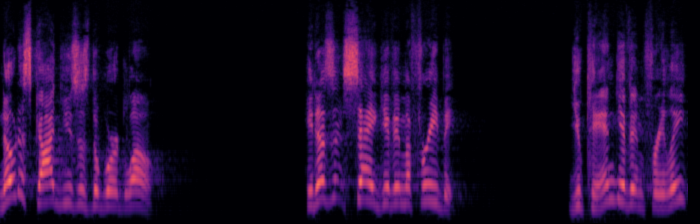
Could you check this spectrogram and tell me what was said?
Notice God uses the word loan. He doesn't say give him a freebie. You can give him freely,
